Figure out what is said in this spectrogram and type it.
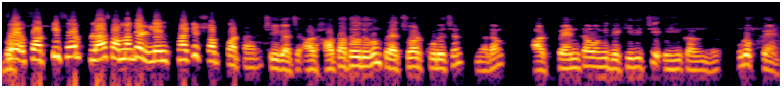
বাহ। ফর্টি ফোর প্লাস আমাদের লেন্থ থাকে সব কটার ঠিক আছে আর হাতাতেও দেখুন প্যাচ ওয়ার্ক করেছেন ম্যাডাম আর প্যান্টটাও আমি দেখিয়ে দিচ্ছি এই কারণে পুরো প্যান্ট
